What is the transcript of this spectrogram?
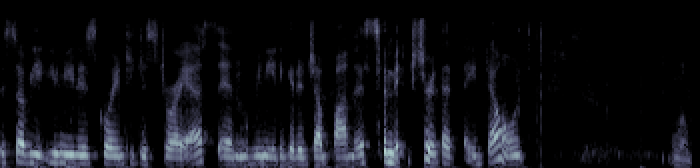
the Soviet Union is going to destroy us, and we need to get a jump on this to make sure that they don't. Well,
